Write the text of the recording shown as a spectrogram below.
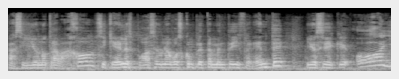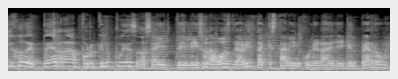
así yo no trabajo, si quieren les puedo hacer una voz completamente diferente. Y yo así de que, oh, hijo de perra, ¿por qué no puedes? O sea, y te- le hizo la voz de ahorita que está bien culera de Llegue el perro, güey.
